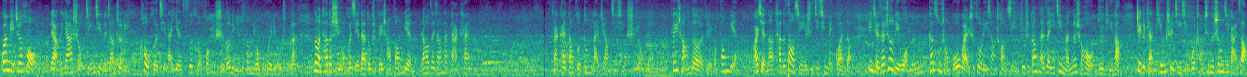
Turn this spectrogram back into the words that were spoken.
关闭之后，两个压手紧紧的将这里扣合起来，严丝合缝，使得里面的灯油不会流出来。那么它的使用和携带都是非常方便的。然后再将它打开。打开当做灯来这样进行使用的，非常的这个方便，而且呢，它的造型也是极其美观的，并且在这里我们甘肃省博物馆也是做了一项创新，就是刚才在一进门的时候我们就提到，这个展厅是进行过重新的升级改造，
